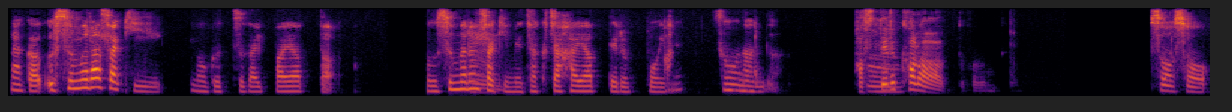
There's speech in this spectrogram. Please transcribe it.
なんか薄紫のグッズがいっぱいあった。薄紫めちゃくちゃ流行ってるっぽいね。そうなんだ。パステルカラーとか。そうそ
